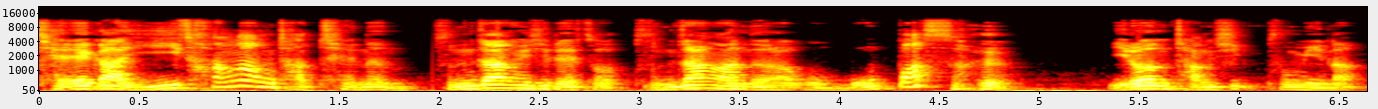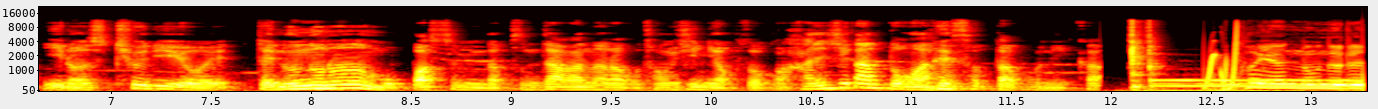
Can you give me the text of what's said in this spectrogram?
제가 이 상황 자체는 분장실에서 분장하느라고 못 봤어요. 이런 장식품이나 이런 스튜디오에 제 눈으로는 못 봤습니다. 분장하느라고 정신이 없었고 한 시간 동안 했었다 보니까 과연 오늘은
